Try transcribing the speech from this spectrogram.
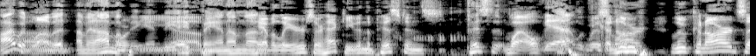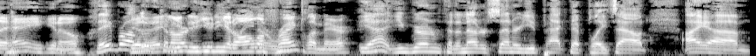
I would Um, love it. I mean, I'm a big the, NBA um, fan. I'm not a Cavaliers or heck, even the Pistons. Pistons. Well, Yeah. that would be With Kennard. Luke, Luke Kennard say, hey, you know, They brought you, Luke you- Kennard you, to UD get all of Franklin there. Yeah, you run them to the Nutter Center, you'd pack that place out. I um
